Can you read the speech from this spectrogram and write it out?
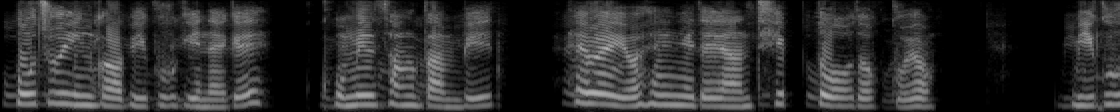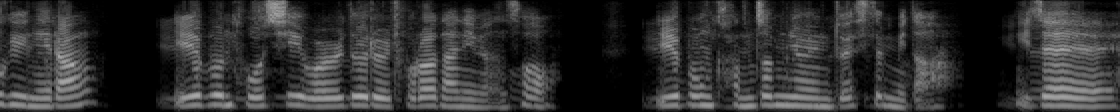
호주인과 미국인에게 고민 상담 및 해외여행에 대한 팁도 얻었고요. 미국인이랑 일본 도시 월드를 돌아다니면서 일본 간접 여행도 했습니다. 이제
